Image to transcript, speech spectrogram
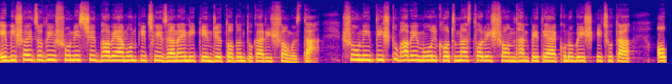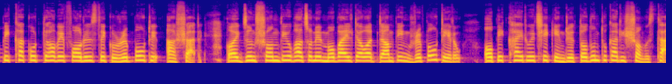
এ বিষয়ে যদিও সুনিশ্চিতভাবে এমন কিছুই জানায়নি কেন্দ্রীয় তদন্তকারী সংস্থা। সুনির্দিষ্টভাবে মূল ঘটনাস্থলের সন্ধান পেতে এখনও বেশ কিছুটা অপেক্ষা করতে হবে ফরেন্সিক রিপোর্টের আসার। কয়েকজন সন্দেহভাজনের মোবাইল টাওয়ার ডাম্পিং রিপোর্টেরও অপেক্ষায় রয়েছে কেন্দ্রীয় তদন্তকারী সংস্থা।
